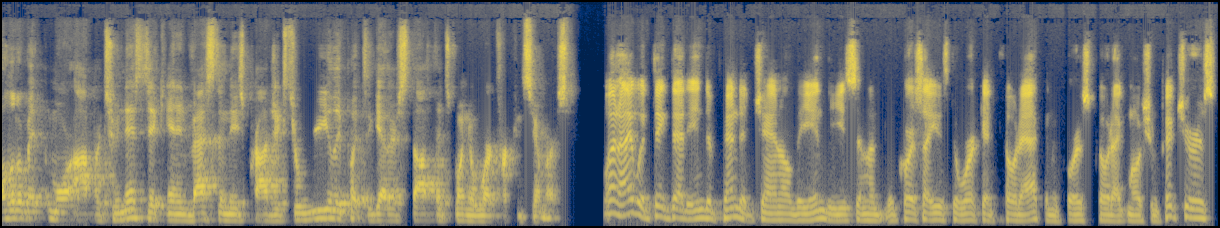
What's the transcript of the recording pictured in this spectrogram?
a little bit more opportunistic and invest in these projects to really put together stuff that's going to work for consumers. Well, I would think that independent channel, the indies, and of course, I used to work at Kodak, and of course, Kodak Motion Pictures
